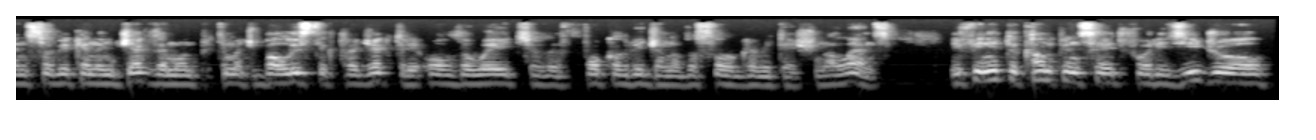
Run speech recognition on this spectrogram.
And so we can inject them on pretty much ballistic trajectory all the way to the focal region of the solar gravitational lens if we need to compensate for residual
